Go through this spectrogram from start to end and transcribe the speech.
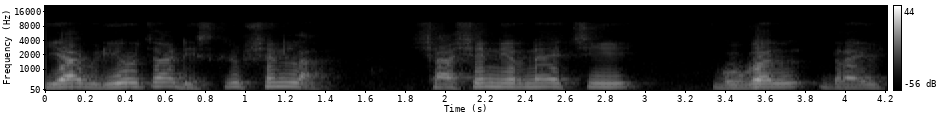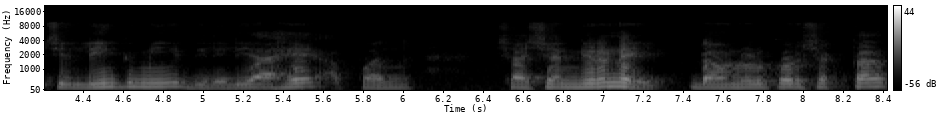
या व्हिडिओच्या डिस्क्रिप्शनला शासन निर्णयाची गुगल ड्राईव्हची लिंक मी दिलेली आहे. आपण शासन निर्णय डाउनलोड करू शकतात.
